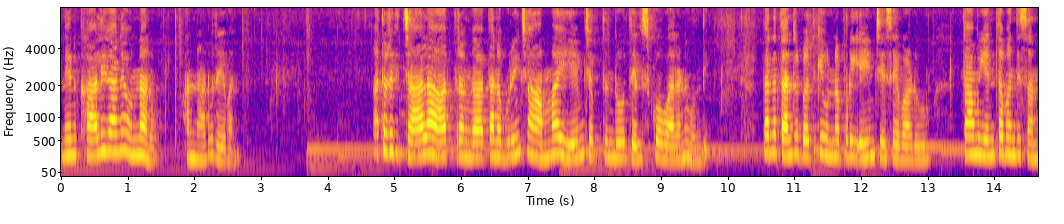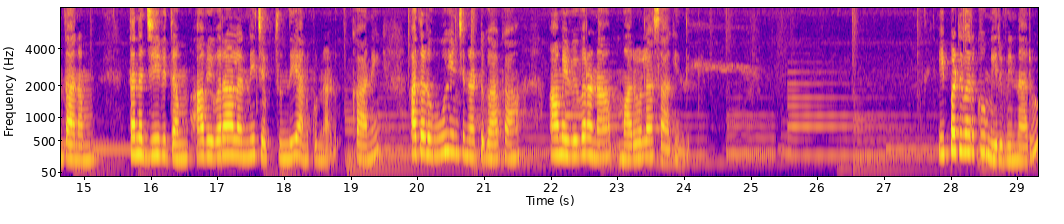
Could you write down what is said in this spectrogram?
నేను ఖాళీగానే ఉన్నాను అన్నాడు రేవంత్. అతడికి చాలా ఆత్రంగా తన గురించి ఆ అమ్మాయి ఏం చెప్తుందో తెలుసుకోవాలని ఉంది. తన తండ్రి బ్రతికి ఉన్నప్పుడు ఏం చేసేవాడు? తాము ఎంతమంది సంతానం? తన జీవితం ఆ వివరాలన్నీ చెప్తుంది అనుకున్నాడు. కానీ అతడు ఊహించినట్టుగాక ఆమె వివరణ మరోలా సాగింది. ఇప్పటి వరకు మీరు విన్నారు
